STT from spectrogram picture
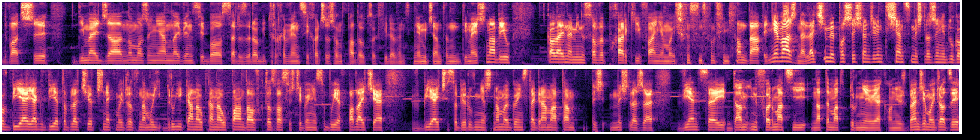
2-3 damage'a, no może nie mam najwięcej, bo Ser zrobił trochę więcej, chociaż on padał co chwilę, więc nie wiem, gdzie on ten damage nabił. Kolejne minusowe pucharki, fajnie moi drodzy to wygląda. Nieważne, lecimy po 69 tysięcy, myślę, że niedługo wbiję. Jak wbiję, to wleci odcinek, moi drodzy, na mój drugi kanał, kanał Pandaw. Kto z was jeszcze go nie subuje, wpadajcie, wbijajcie sobie również na mojego Instagrama, tam myślę, że więcej dam informacji na temat turnieju, jak on już będzie, moi drodzy.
